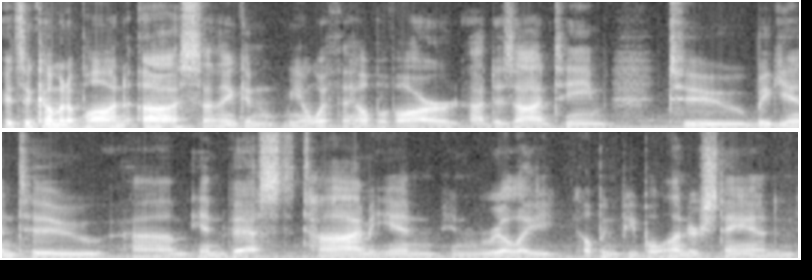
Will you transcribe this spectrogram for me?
it's incumbent upon us, I think, and you know, with the help of our uh, design team, to begin to um, invest time in in really helping people understand and,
